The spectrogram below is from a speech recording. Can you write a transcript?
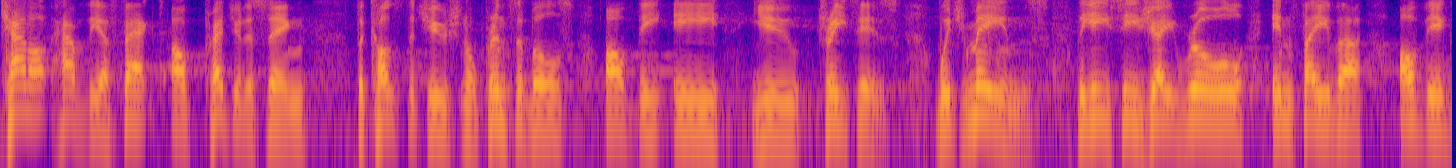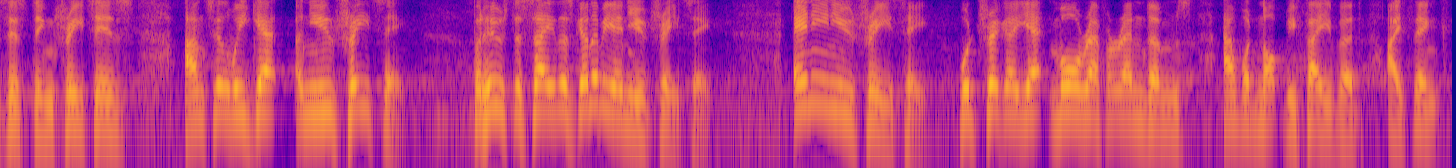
cannot have the effect of prejudicing the constitutional principles of the EU treaties, which means the ECJ rule in favour of the existing treaties until we get a new treaty. But who's to say there's going to be a new treaty? Any new treaty would trigger yet more referendums and would not be favoured, I think,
